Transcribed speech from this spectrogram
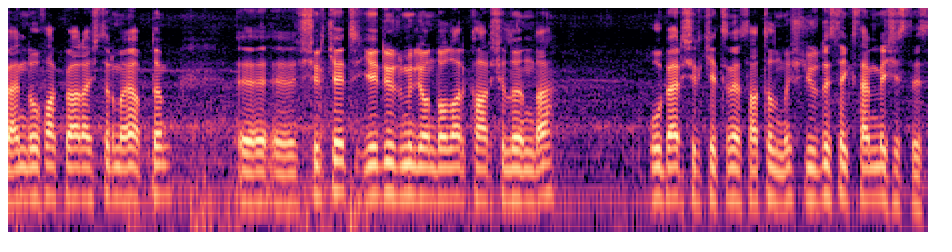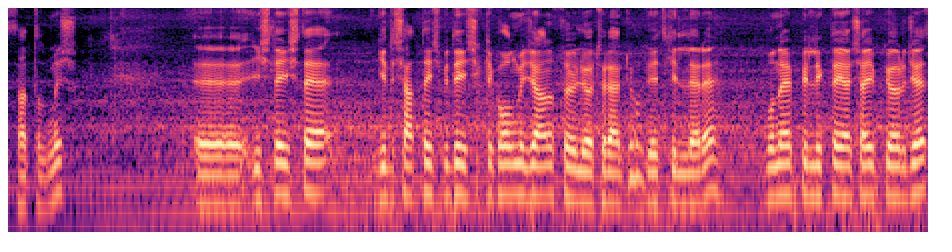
Ben de ufak bir araştırma yaptım. Ee, e, şirket 700 milyon dolar karşılığında Uber şirketine satılmış. %85 hissesi satılmış. Ee, işleyişte gidişatta hiçbir değişiklik olmayacağını söylüyor Trendyol yetkilileri. Bunu hep birlikte yaşayıp göreceğiz.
